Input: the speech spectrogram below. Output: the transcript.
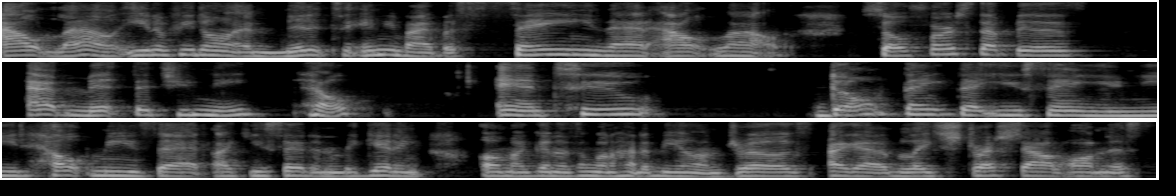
out loud even if you don't admit it to anybody but saying that out loud. So first step is admit that you need help and two don't think that you saying you need help means that like you said in the beginning oh my goodness i'm to have to be on drugs. I got to lay stretched out on this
